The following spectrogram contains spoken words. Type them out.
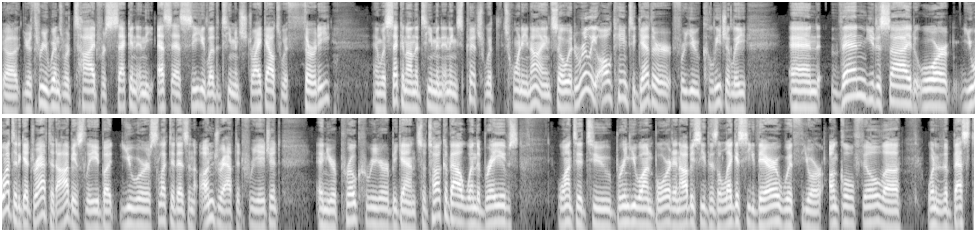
Uh, your three wins were tied for second in the SSC. You led the team in strikeouts with 30 and was second on the team in innings pitched with 29. So it really all came together for you collegiately. And then you decide, or you wanted to get drafted, obviously, but you were selected as an undrafted free agent and your pro career began. So, talk about when the Braves wanted to bring you on board, and obviously there's a legacy there with your uncle Phil, uh, one of the best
